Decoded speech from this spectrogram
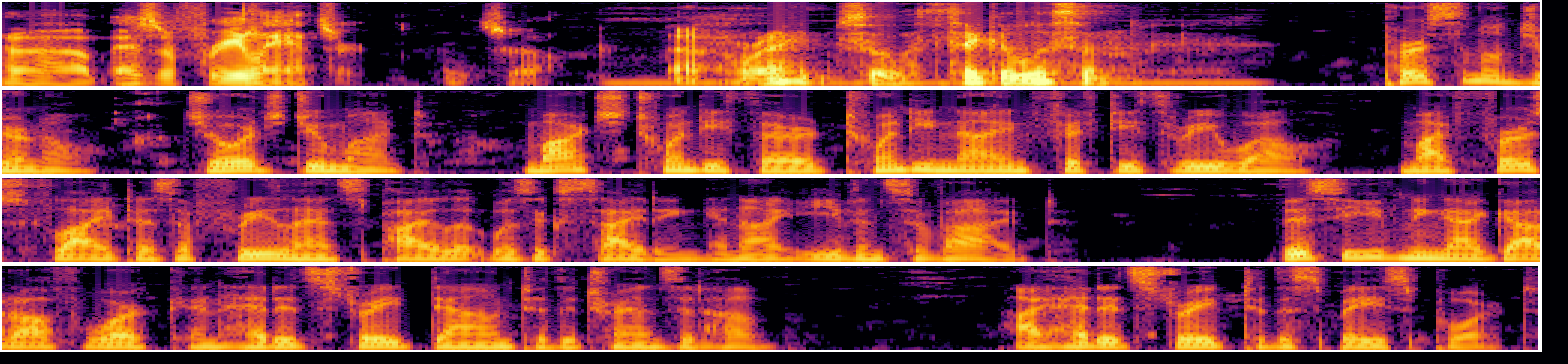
uh, as a freelancer. So All right, so let's take a listen. Personal Journal, George Dumont, March 23, 2953. Well, my first flight as a freelance pilot was exciting and I even survived. This evening I got off work and headed straight down to the transit hub. I headed straight to the spaceport.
